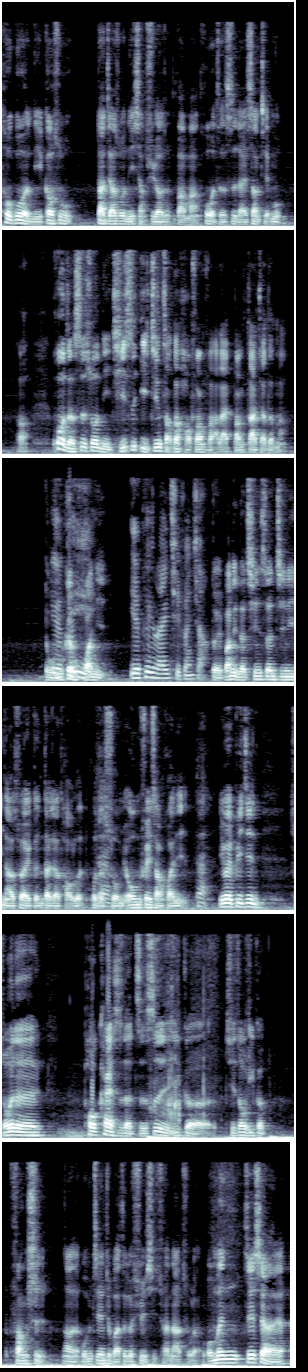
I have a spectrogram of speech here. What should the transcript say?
透过你告诉大家说你想需要人帮忙，或者是来上节目啊，或者是说你其实已经找到好方法来帮大家的忙，我们更欢迎，也可以来一起分享。对，把你的亲身经历拿出来跟大家讨论或者说明，我们非常欢迎。对，因为毕竟所谓的 podcast 的只是一个其中一个方式那，我们今天就把这个讯息传达出来。我们接下来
